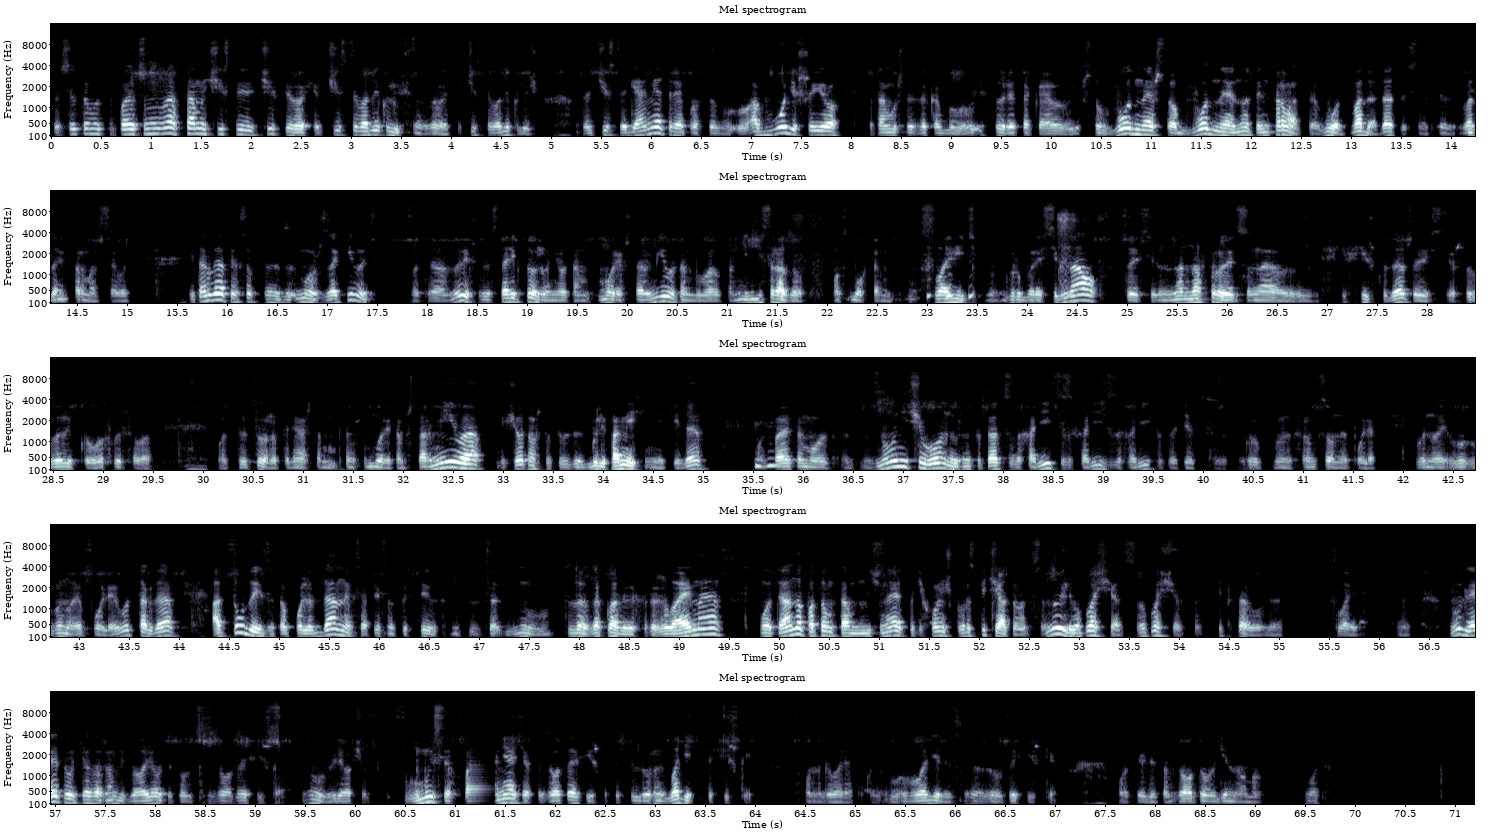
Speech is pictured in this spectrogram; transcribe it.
То есть это вот, поэтому у нас самый чистый, чистый вообще, чистой воды ключ называется, чистой воды ключ. То есть чистая геометрия, просто обводишь ее, потому что это как бы история такая, что вводная, что обводная, но это информация, вот, вода, да, то есть э, вода, информация, вот. И тогда ты, собственно, можешь закинуть вот, э, ну, видишь, старик тоже, у него там море штормило, там было, там не, не сразу он смог там словить, грубо говоря, сигнал, то есть на, настроиться на фишку, да, то есть чтобы рыбка его слышала. Вот ты тоже понимаешь, там, потому что море там штормило, еще там что-то, были помехи некие, да, вот поэтому, ну ничего, нужно пытаться заходить, заходить, заходить вот эти группы информационное поле в иное, в иное поле. И вот тогда оттуда, из этого поля данных, соответственно, то есть ты ну, туда закладываешь это желаемое, вот, и оно потом там начинает потихонечку распечатываться, ну или воплощаться, воплощаться, типа того, да, слайд. Ну, для этого у тебя должна быть в голове вот эта вот золотая фишка. Ну, или вообще в мыслях, понятиях, золотая фишка. То есть ты должен владеть этой фишкой, условно говоря, такой владелец золотой фишки. Вот, или там золотого генома. Вот.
